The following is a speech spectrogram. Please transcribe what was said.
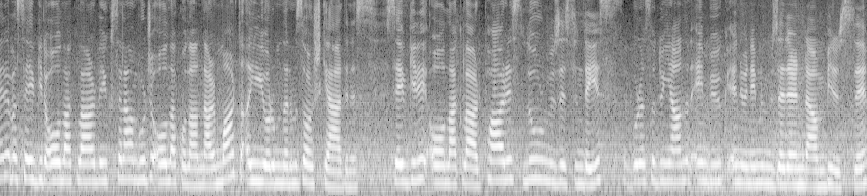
Merhaba sevgili oğlaklar ve yükselen burcu oğlak olanlar. Mart ayı yorumlarımıza hoş geldiniz. Sevgili oğlaklar, Paris Louvre Müzesi'ndeyiz. Burası dünyanın en büyük, en önemli müzelerinden birisi.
